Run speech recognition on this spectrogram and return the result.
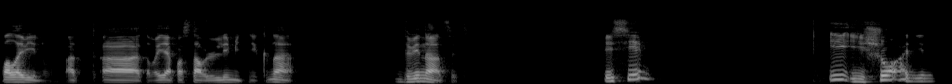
половину от а, этого я поставлю лимитник на 12 и 7, и еще один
